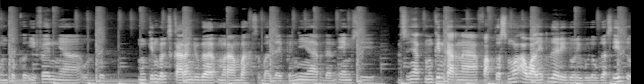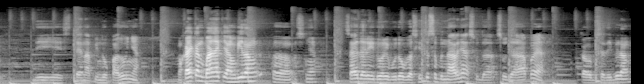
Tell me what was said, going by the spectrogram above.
untuk ke eventnya untuk mungkin sekarang juga merambah sebagai penyiar dan MC maksudnya mungkin karena faktor semua awalnya itu dari 2012 itu di stand up Indo Palunya makanya kan banyak yang bilang eh, maksudnya saya dari 2012 itu sebenarnya sudah sudah apa ya kalau bisa dibilang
